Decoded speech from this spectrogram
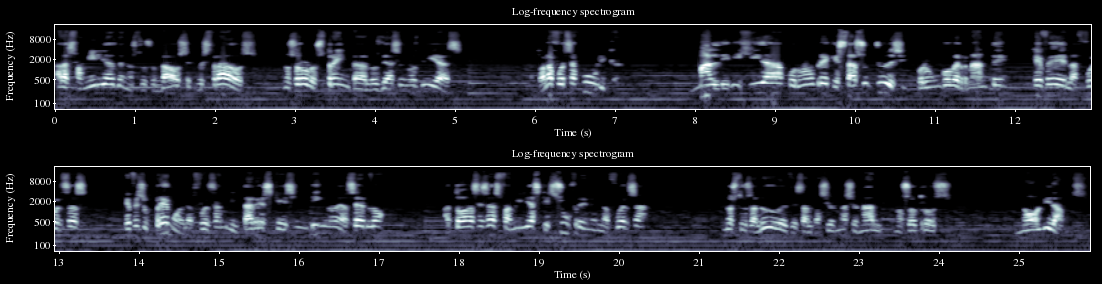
a las familias de nuestros soldados secuestrados, no solo los 30, los de hace unos días, a toda la fuerza pública, mal dirigida por un hombre que está subyudice, por un gobernante jefe de las fuerzas, jefe supremo de las fuerzas militares, que es indigno de hacerlo, a todas esas familias que sufren en la fuerza, nuestro saludo desde Salvación Nacional, nosotros no olvidamos.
